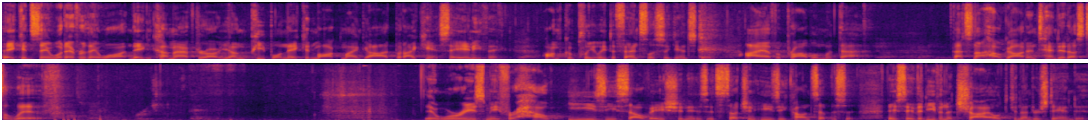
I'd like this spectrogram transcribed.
They can say whatever they want. They can come after our young people and they can mock my God, but I can't say anything. I'm completely defenseless against it. I have a problem with that. That's not how God intended us to live. It worries me for how easy salvation is. It's such an easy concept. They say that even a child can understand it.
